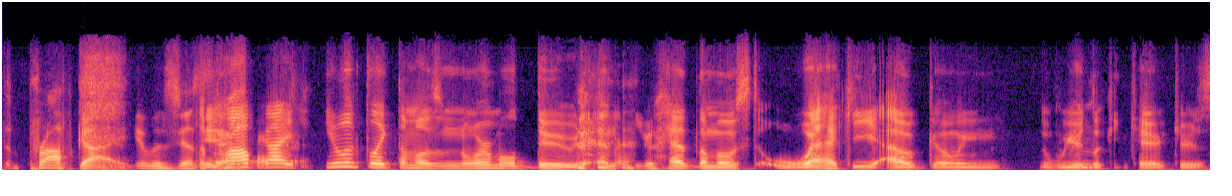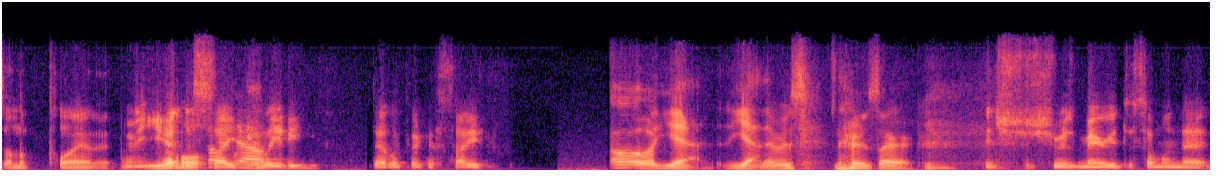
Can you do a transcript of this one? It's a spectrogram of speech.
the prop guy. It was just The Yeah, prop prop guy, guy. he looked like the most normal dude, and then you had the most wacky, outgoing, weird looking characters on the planet. I mean, you had the Oh. scythe Yeah. lady that looked like a scythe, oh yeah yeah there was there was her. and she, she was married to someone that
